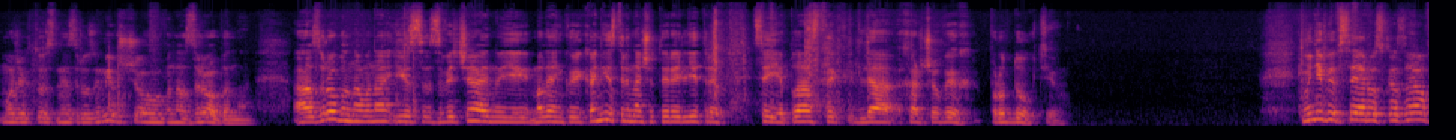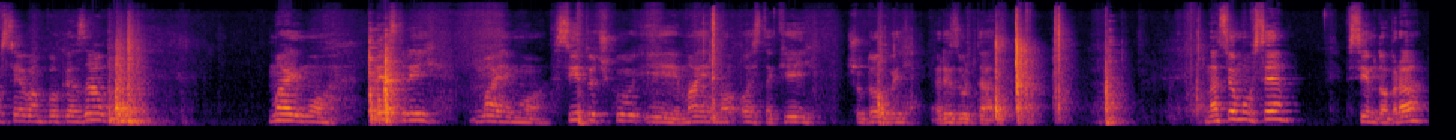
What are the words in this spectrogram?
може хтось не зрозумів, з чого вона зроблена. А зроблена вона із звичайної маленької каністри на 4 літри. Це є пластик для харчових продуктів. Ну, ніби все розказав, все вам показав. Маємо пристрій, маємо сіточку і маємо ось такий чудовий результат. На цьому все. Всім добра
